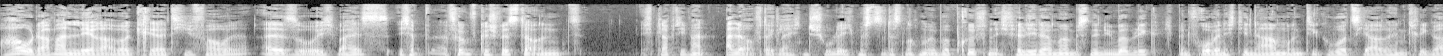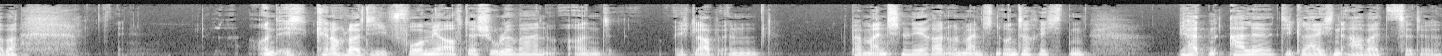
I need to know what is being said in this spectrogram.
Wow, da war ein Lehrer aber kreativ faul. Also ich weiß, ich habe fünf Geschwister und ich glaube, die waren alle auf der gleichen Schule. Ich müsste das nochmal überprüfen. Ich verliere da immer ein bisschen den Überblick. Ich bin froh, wenn ich die Namen und die Geburtsjahre hinkriege, aber und ich kenne auch Leute, die vor mir auf der Schule waren und ich glaube, bei manchen Lehrern und manchen Unterrichten, wir hatten alle die gleichen Arbeitszettel.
